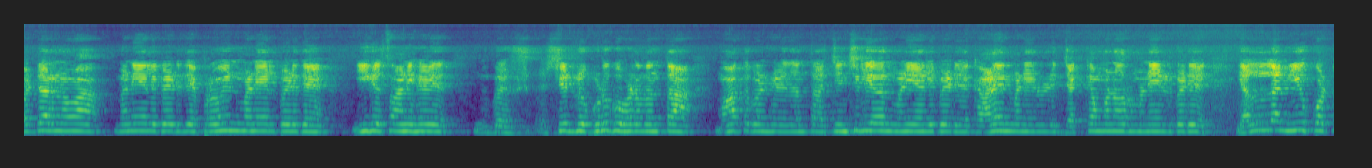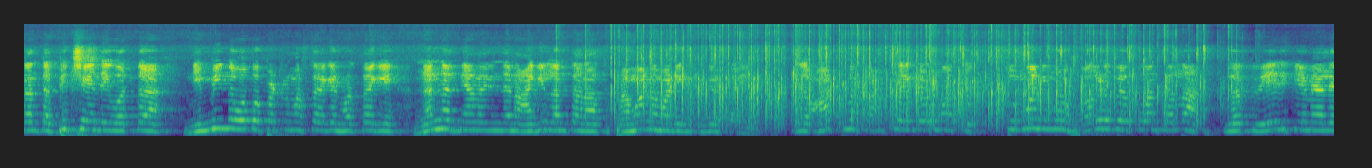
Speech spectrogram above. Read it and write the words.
ಒಡ್ಡರನವ ಮನೆಯಲ್ಲಿ ಬೇಡಿದೆ, ಪ್ರವೀಣ್ ಮನೆಯಲ್ಲಿ ಬೇಡಿದೆ. ಈಗ ಸಾನಿ ಹೇಳಿ ಸಿಡ್ಲು ಗುಡುಗು ಹೊಡೆದಂಥ ಮಾತುಗಳನ್ನ ಹೇಳಿದಂಥ ಚಿಂಚಿಲಿಯವ್ರ ಮನೆಯಲ್ಲಿ ಬೇಡಿದೆ, ಕಾಳೇನ ಮನೆಯಲ್ಲಿ ಬೇಡಿ ಜಕ್ಕಮ್ಮನವ್ರ ಮನೆಯಲ್ಲಿ ಬೇಡಿ ಎಲ್ಲ ನೀವು ಕೊಟ್ಟಂಥ ಭಿಕ್ಷೆಯಿಂದ ಇವತ್ತು ನಿಮ್ಮಿಂದ ಒಬ್ಬ ಪಟ್ಟಣ ಮಾಸ್ತರಾಗೇನು ಹೊರತಾಗಿ ನನ್ನ ಜ್ಞಾನದಿಂದ ಆಗಿಲ್ಲ ಅಂತ ನಾನು ಪ್ರಮಾಣ ಮಾಡಿ ಹೇಳ್ತಾ ಇದ್ದೀನಿ. ಇದು ಆತ್ಮ ಸುಮ್ಮ ನಿಮ್ಮನ್ನು ಹೊಗಳಬೇಕು ಅಂತಲ್ಲ. ಇವತ್ತು ವೇದಿಕೆ ಮೇಲೆ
